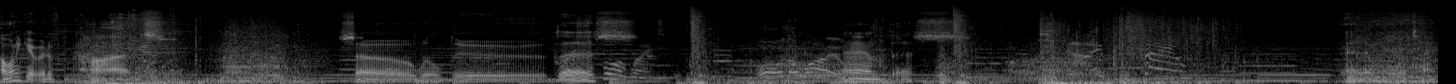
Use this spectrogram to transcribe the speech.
I want to get rid of cards. So we'll do this forward. For the wild. and this. And then we'll attack.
